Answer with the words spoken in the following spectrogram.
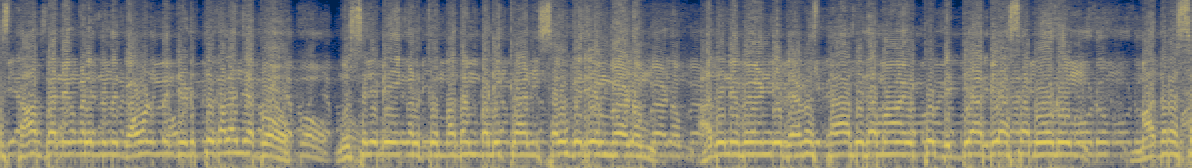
സ്ഥാപനങ്ങളിൽ നിന്ന് ഗവൺമെന്റ് എടുത്തു കളഞ്ഞപ്പോ മുസ്ലിമീങ്ങൾക്ക് മതം പഠിക്കാൻ സൗകര്യം വേണം. അതിനുവേണ്ടി വ്യവസ്ഥാപിതമായിട്ട് വിദ്യാഭ്യാസ ബോർഡും മദ്രസ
